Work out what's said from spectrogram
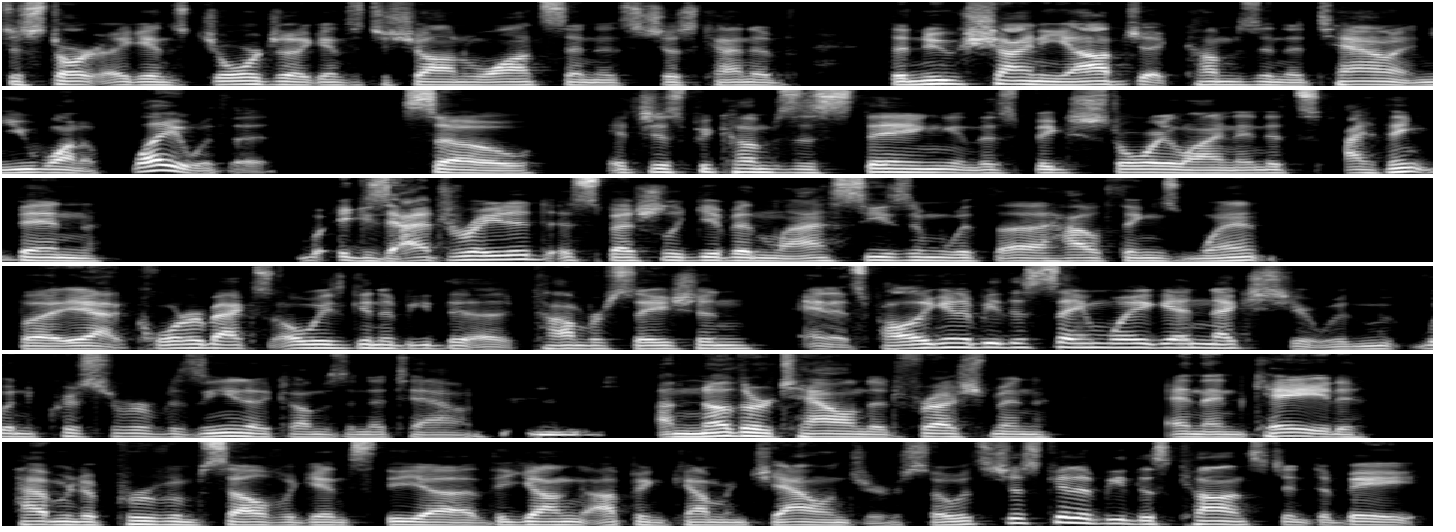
to start against Georgia against Deshaun Watson. It's just kind of the new shiny object comes into town and you want to play with it. So it just becomes this thing and this big storyline. And it's, I think, been exaggerated, especially given last season with uh, how things went. But yeah, quarterback's always going to be the conversation, and it's probably going to be the same way again next year when when Christopher Vizzina comes into town, mm-hmm. another talented freshman, and then Cade having to prove himself against the uh, the young up and coming challenger. So it's just going to be this constant debate,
